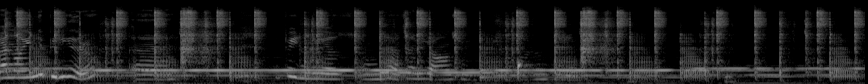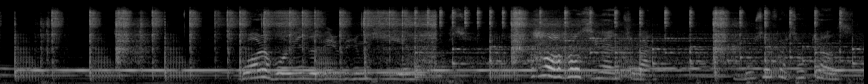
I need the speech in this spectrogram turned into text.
Ben oyunu biliyorum. Ee, bilmiyorsun zaten yalan derim. Bu ara bu oyunda birbirimizi yiyemiyoruz. Aha aha Sivan Sivan. Bu sefer çok cansız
